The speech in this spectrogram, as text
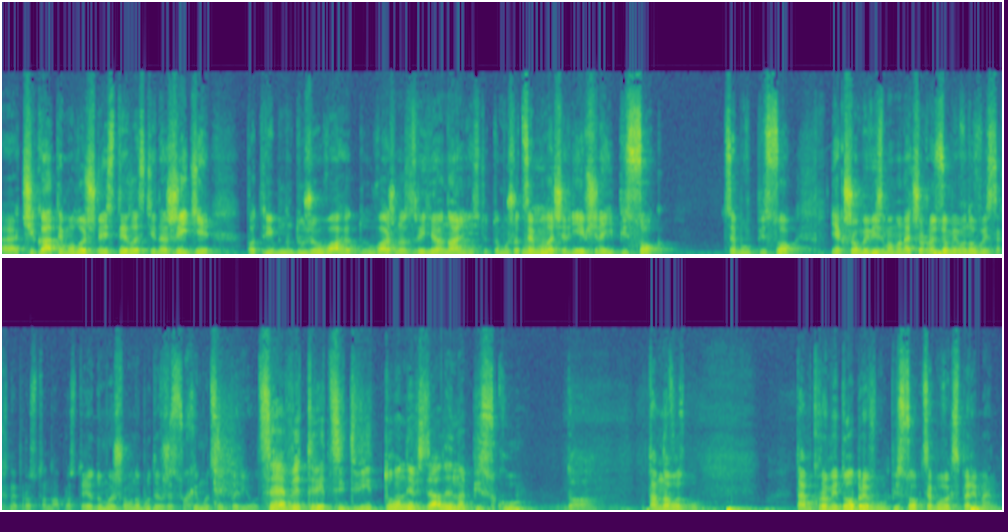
е, чекати молочної стиглості на житі потрібно дуже увага, уважно з регіональністю, тому що це була Чернігівщина і пісок. Це був пісок. Якщо ми візьмемо на чорноземі, воно висохне просто-напросто. Я думаю, що воно буде вже сухим у цей період. Це ви 32 тони взяли на піску? Да. Там навоз був. Там, крім добрив, був пісок. Це був експеримент.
